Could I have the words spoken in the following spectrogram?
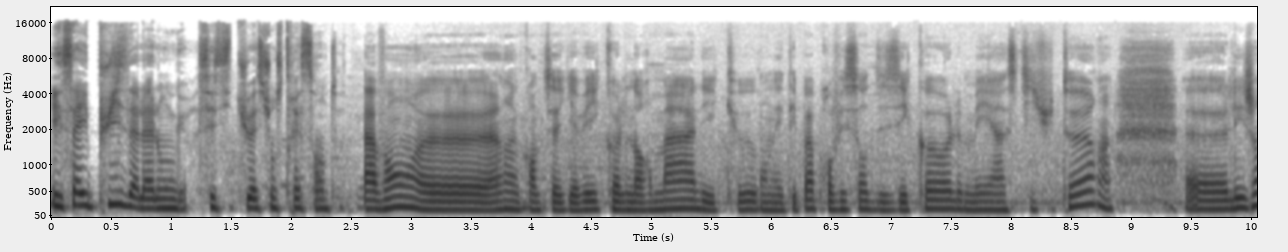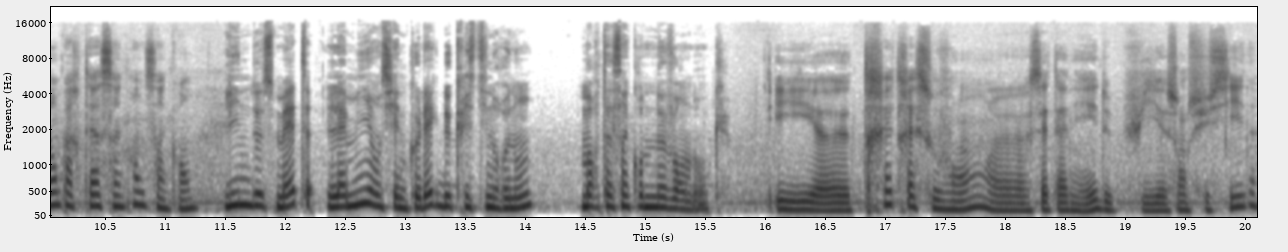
Et ça épuise à la longue, ces situations stressantes. Avant, euh, hein, quand il y avait école normale et qu'on n'était pas professeur des écoles, mais instituteur, euh, les gens partaient à 55 ans. Lynn de Smet, l'amie ancienne collègue de Christine Renon, morte à 59 ans donc. Et euh, très très souvent, euh, cette année, depuis son suicide,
